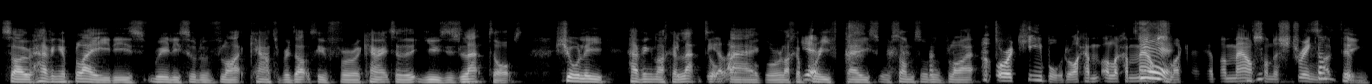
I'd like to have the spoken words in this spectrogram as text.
so having a blade is really sort of like counterproductive for a character that uses laptops. Surely having like a be a laptop laptop. bag or like a Yeah. briefcase or some sort of like Or a keyboard, or like a or like a mouse, Yeah. like a, a mouse on a string, like to, something,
